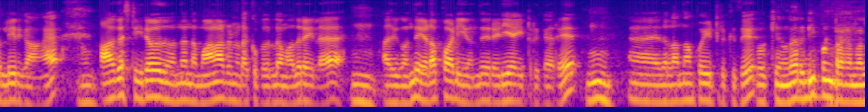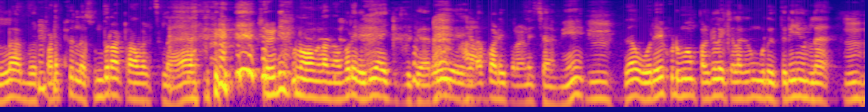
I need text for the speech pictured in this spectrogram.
சொல்லியிருக்காங்க. ஆகஸ்ட் இருபது வந்து அந்த மாநாடு நடக்க போதில்ல மதுரையில. அதுக்கு வந்து எடப்பாடி வந்து ரெடி ஆயிட்டு இருக்காரு. இதெல்லாம் தான் போயிட்டு இருக்குது. ஓகே நல்லா ரெடி பண்றாங்க. நல்லா அந்த படத்துல சுந்தரா டிராவல்ஸ்ல ரெடி பண்ணுவாங்களா? அந்த மாதிரி ரெடி ஆக்கிட்டு இருக்காரு எடப்பாடி பழனிசாமி. இதான் ஒரே குடும்பம் பல்கலைக்கழகம் தெரியும்ல. ம்.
